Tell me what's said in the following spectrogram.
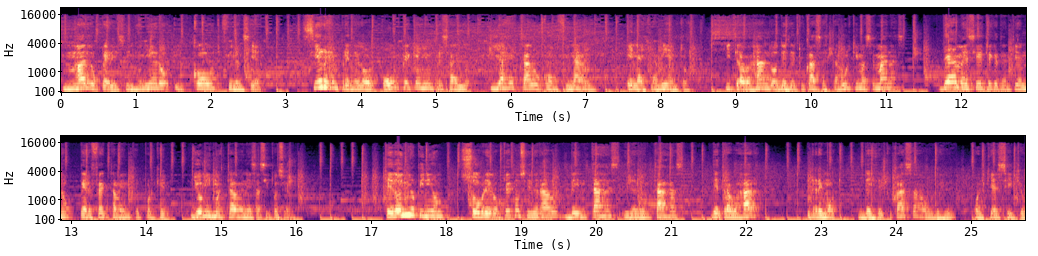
Mario Pérez, ingeniero y coach financiero. Si eres emprendedor o un pequeño empresario y has estado confinado en aislamiento, y trabajando desde tu casa estas últimas semanas, déjame decirte que te entiendo perfectamente porque yo mismo he estado en esa situación. Te doy mi opinión sobre lo que he considerado ventajas y desventajas de trabajar remoto, desde tu casa o desde cualquier sitio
